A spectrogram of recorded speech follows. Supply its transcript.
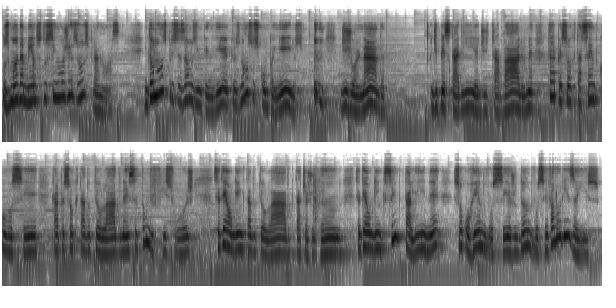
os mandamentos do Senhor Jesus para nós. Então nós precisamos entender que os nossos companheiros de jornada, de pescaria, de trabalho, né? Aquela pessoa que está sempre com você, aquela pessoa que está do teu lado, né? Isso é tão difícil hoje. Você tem alguém que está do teu lado, que está te ajudando. Você tem alguém que sempre está ali, né? Socorrendo você, ajudando você. Valoriza isso.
